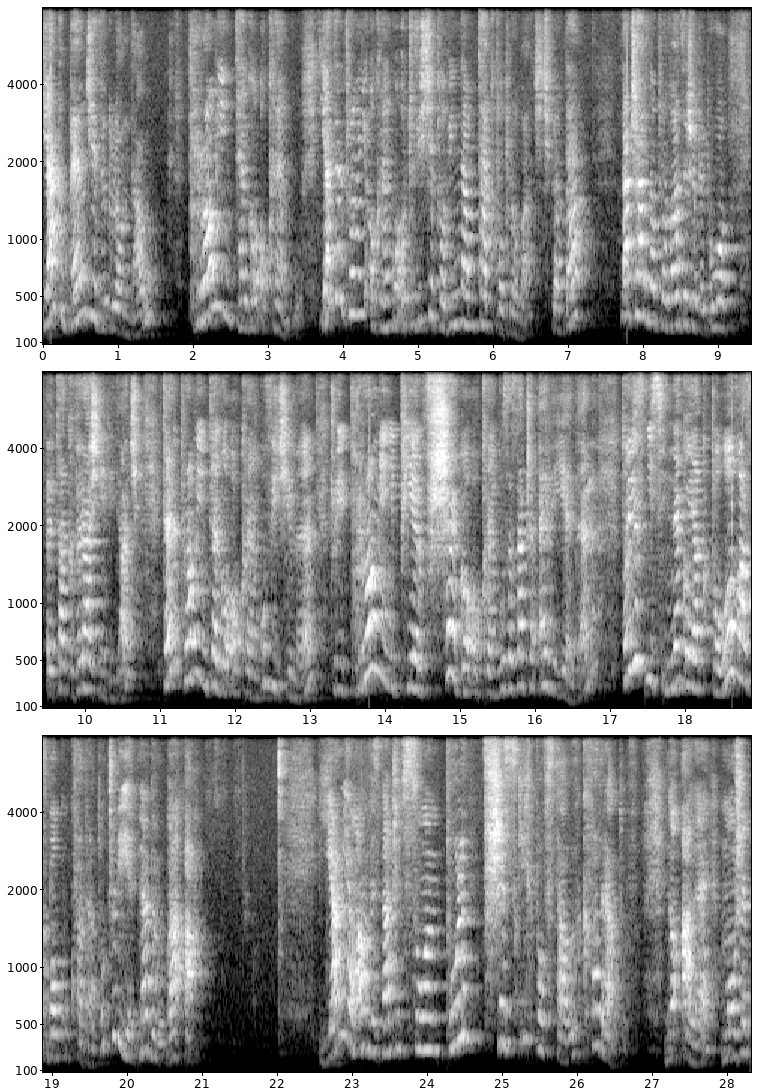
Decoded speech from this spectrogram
jak będzie wyglądał promień tego okręgu. Ja ten promień okręgu oczywiście powinnam tak poprowadzić, prawda? Na czarno prowadzę, żeby było e, tak wyraźnie widać. Ten promień tego okręgu widzimy, czyli promień pierwszego okręgu, zaznaczę R1, to jest nic innego jak połowa z boku kwadratu, czyli jedna druga A. Ja miałam wyznaczyć sumę pól wszystkich powstałych kwadratów. No ale może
